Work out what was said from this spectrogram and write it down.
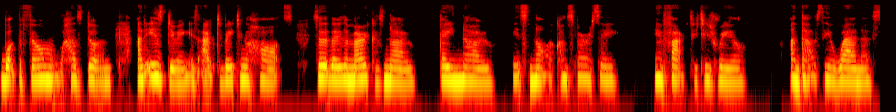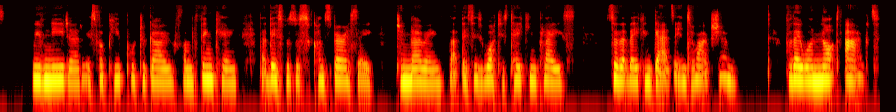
what the film has done and is doing is activating the hearts so that those americas know. They know it's not a conspiracy. In fact it is real and that's the awareness we've needed is for people to go from thinking that this was a conspiracy to knowing that this is what is taking place so that they can get into action for they will not act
